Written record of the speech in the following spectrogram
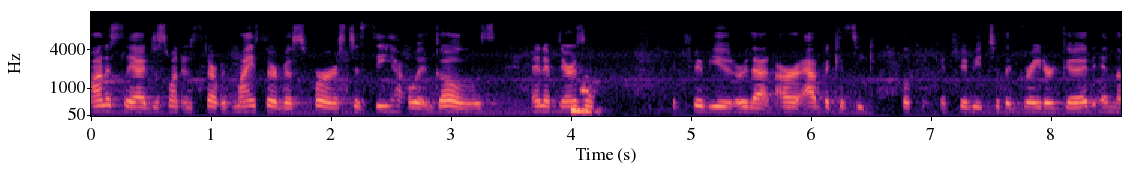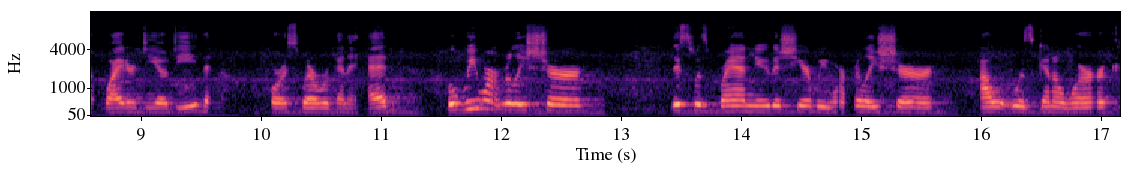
honestly, I just wanted to start with my service first to see how it goes, and if there's a contribute or that our advocacy can contribute to the greater good and the wider DoD, then of course where we're going to head. But we weren't really sure. This was brand new this year. We weren't really sure how it was going to work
